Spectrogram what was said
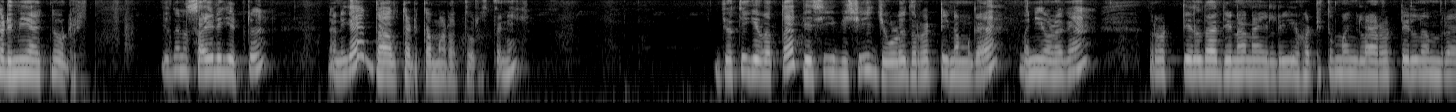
ಕಡಿಮೆ ಆಯ್ತು ನೋಡ್ರಿ. ಇದನ್ನು ಸೈಡಿಗಿಟ್ಟು ನನಗೆ ದಾಲ್ ತಡಕ ಮಾಡೋದು ತೋರಿಸ್ತೀನಿ. ಜೊತೆಗೆ ಇವತ್ತು ಬಿಸಿ ಬಿಸಿ ಜೋಳದ ರೊಟ್ಟಿ ನಮ್ಗೆ, ಮನೆಯೊಳಗೆ. ರೊಟ್ಟಿ ಇಲ್ದ ದಿನನ ಇಲ್ರಿ, ಹೊಟ್ಟೆ ತುಂಬಂಗಿಲ್ಲ. ರೊಟ್ಟಿ ಇಲ್ಲ ಅಂದ್ರೆ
